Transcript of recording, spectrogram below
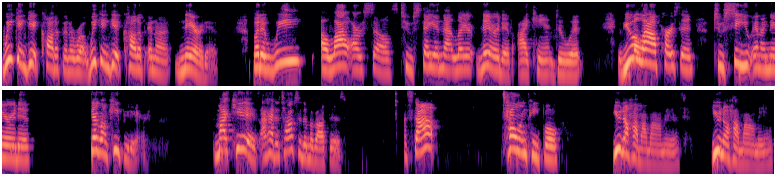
we can get caught up in a rut. We can get caught up in a narrative. But if we allow ourselves to stay in that layer, narrative, I can't do it. If you allow a person to see you in a narrative, they're going to keep you there. My kids, I had to talk to them about this. Stop telling people, you know how my mom is. You know how mom is.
